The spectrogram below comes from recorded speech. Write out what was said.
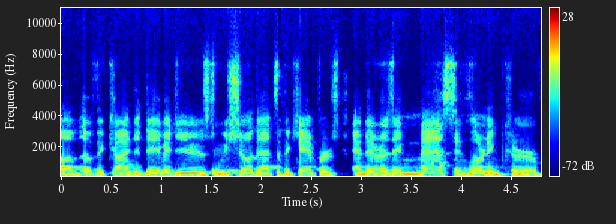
of, of the kind that David used. We showed that to the campers and there is a massive learning curve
